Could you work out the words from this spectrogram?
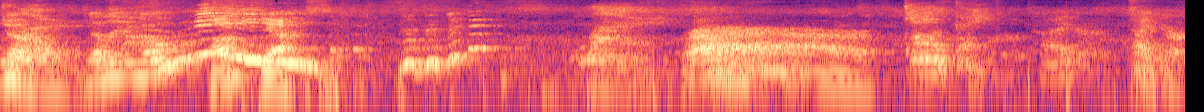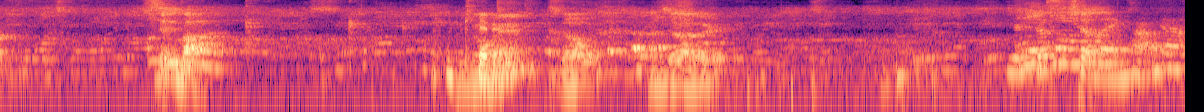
Joe, did I let you go? Huh? Yeah. Tiger. Tiger. Simba. You Kid. going in? Nope. You got it. You're just chilling, huh? Yeah.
